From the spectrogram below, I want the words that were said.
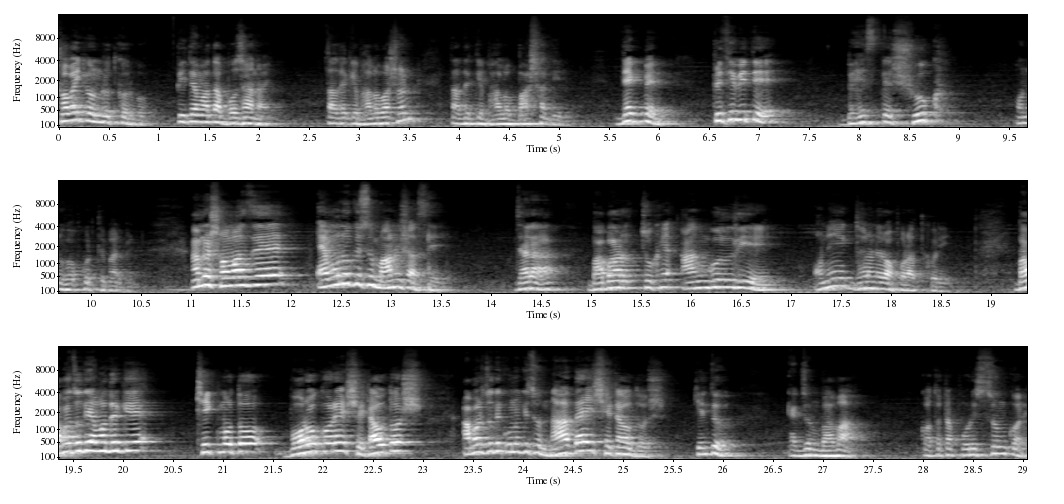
সবাইকে অনুরোধ করব, পিতামাতা বোঝা নয়, তাদেরকে ভালোবাসুন, তাদেরকে ভালোবাসা দিন। দেখবেন পৃথিবীতে বেহেস্তের সুখ অনুভব করতে পারবেন। আমরা সমাজে এমনও কিছু মানুষ আছে যারা বাবার চোখে আঙ্গুল দিয়ে অনেক ধরনের অপরাধ করি। বাবা যদি আমাদেরকে ঠিক মতো বড় করে সেটাও দোষ, আবার যদি কোনো কিছু না দেয় সেটাও দোষ। কিন্তু একজন বাবা কতটা পরিশ্রম করে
